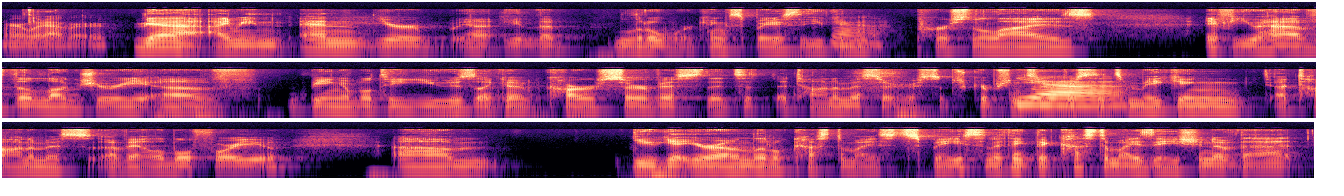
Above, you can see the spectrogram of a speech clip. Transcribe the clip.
or whatever. Yeah, I mean, and your uh, the little working space that you can Yeah. personalize. If you have the luxury of being able to use like a car service that's autonomous or a subscription service that's making autonomous available for you. Um, you get your own little customized space, and I think the customization of that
